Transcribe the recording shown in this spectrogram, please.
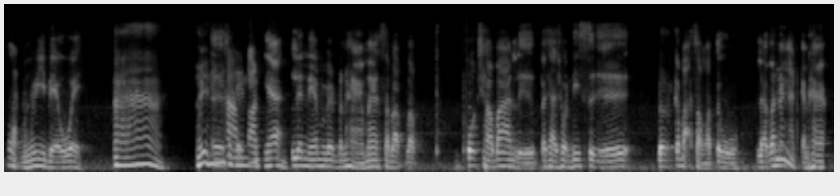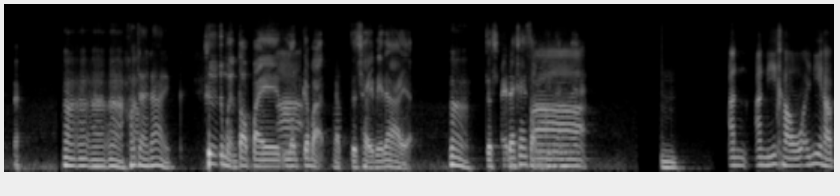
ข้างหลังมันไม่มี belt เว้ยอ่า เฮ้ยอันเอนี้อมีประเด็นตอนเนี้ยเรื่องเนี้ยมันเป็นปัญหามากสำหรับแบบพวกชาวบ้านหรือประชาชนที่ซื้อรถกระบะสองประตู แล้วก็นั่งอัดกันห้าคนอะอ่าอ่าอ่าอ่าเข้าใจได้ คือเหมือนต่อไปอ่ารรถกระบะแบบจะใช้ไม่ได้อะเออจะใช้ได้แค่สองที่นั่งหน้าอืมอันอันนี้เขาไอ้นี่ครับ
